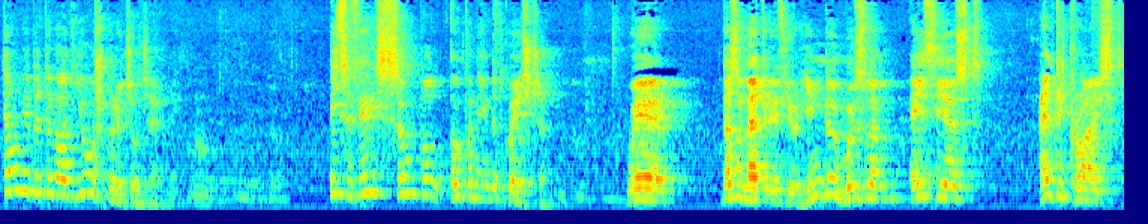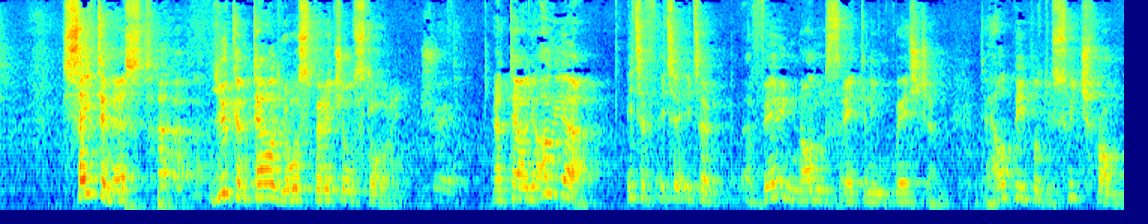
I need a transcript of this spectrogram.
Tell me a bit about your spiritual journey. It's a very simple, open-ended question where doesn't matter if you're Hindu, Muslim, atheist, Antichrist, Satanist, you can tell your spiritual story. True. And tell you, oh yeah, it's a, it's a, it's a, a very non-threatening question to help people to switch from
